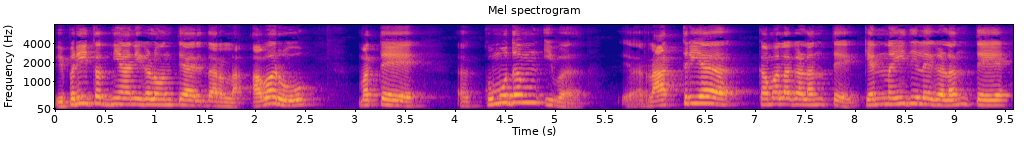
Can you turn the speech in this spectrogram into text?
ವಿಪರೀತ ಜ್ಞಾನಿಗಳು ಅಂತ ಯಾರಿದ್ದಾರಲ್ಲ, ಅವರು ಮತ್ತೆ ಕುಮುದಂ ಇವ. ರಾತ್ರಿಯ ಕಮಲಗಳಂತೆ, ಕೆನ್ನೈದಿಲೆಗಳಂತೆ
